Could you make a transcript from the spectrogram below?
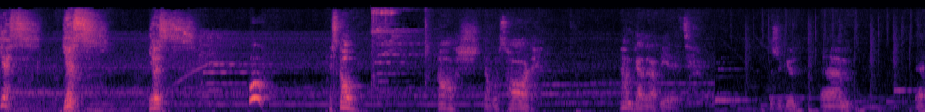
Yes! Yes! Yes! Woo! Let's go! Gosh, that was hard. I'm glad that I beat it. This is a good, um, eh,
